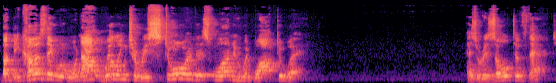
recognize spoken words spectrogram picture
but because they were not willing to restore this one who had walked away, as a result of that,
